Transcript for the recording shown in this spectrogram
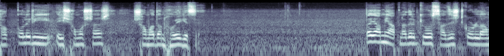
সকলেরই এই সমস্যার সমাধান হয়ে গেছে। তাই আমি আপনাদেরকেও সাজেস্ট করলাম,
